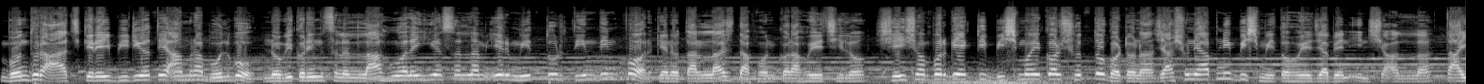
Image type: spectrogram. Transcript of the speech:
বন্ধুরা, আজকের এই ভিডিওতে আমরা বলব, নবী করিম সাল্লাল্লাহু আলাইসাল্লাম এর মৃত্যুর তিন দিন পর কেন তার লাশ দাফন করা হয়েছিল। সেই সম্পর্কে একটি বিস্ময়কর সত্য ঘটনা, যা শুনে আপনি বিস্মিত হয়ে যাবেন ইনশাআল্লাহ। তাই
